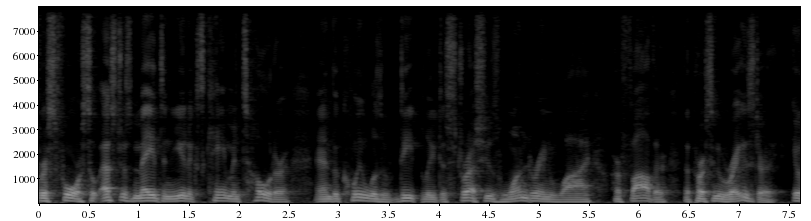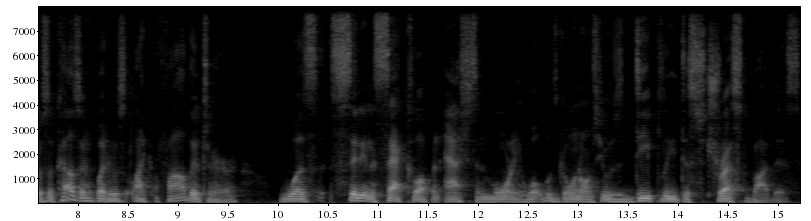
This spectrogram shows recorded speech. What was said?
Verse 4 So Esther's maids and eunuchs came and told her, and the queen was deeply distressed. She was wondering why her father, the person who raised her, it was a cousin, but it was like a father to her, was sitting in sackcloth and ashes and mourning. What was going on? She was deeply distressed by this.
